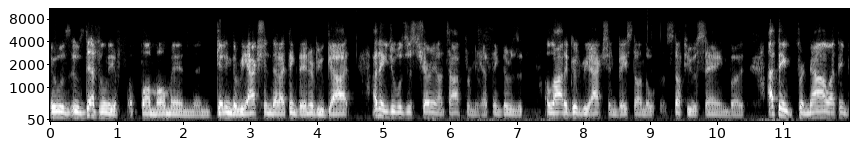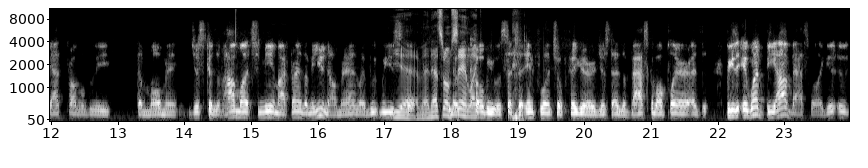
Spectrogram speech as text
it was it was definitely a, a fun moment, and getting the reaction that I think the interview got, I think it was just cherry on top for me. I think there was a lot of good reaction based on the stuff he was saying. But I think for now, I think that's probably the moment just because of how much me and my friends. I mean, you know, man, like we, we used yeah, to. man, that's what I'm know, saying. Kobe like Kobe was such an influential figure, just as a basketball player, as a, because it went beyond basketball. Like it, it,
